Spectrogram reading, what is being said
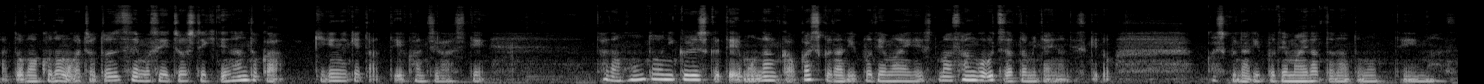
あとまあ子供がちょっとずつでも成長してきてなんとか切り抜けたっていう感じがして、ただ本当に苦しくて、もうなんかおかしくなる一歩手前です。まあ産後うつだったみたいなんですけど、おかしくなる一歩手前だったなと思っています。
